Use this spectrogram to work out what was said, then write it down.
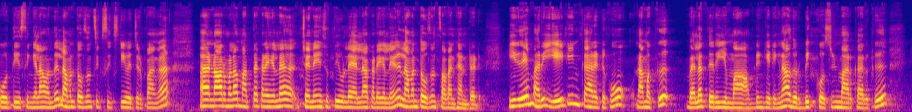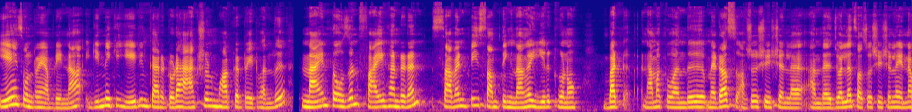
போத்தீஸ் இங்கெல்லாம் வந்து லெவன் தௌசண்ட் சிக்ஸ் சிக்ஸ்டி வச்சுருப்பாங்க. நார்மலாக மற்ற கடைகளில் சென்னையை சுற்றி உள்ள எல்லா கடைகள்லையும் லெவன் தௌசண்ட் செவன் ஹண்ட்ரட் இதே மாதிரி எயிட்டீன் கேரட்டுக்கும் நமக்கு விலை தெரியுமா அப்படின்னு கேட்டிங்கன்னா அது ஒரு பிக் கொஸ்டின் மார்க்காக இருக்குது ஏன் சொல்கிறேன் அப்படின்னா இன்றைக்கி எயிட்டீன் கேரட்டோட ஆக்சுவல் மார்க்கெட் ரேட் வந்து nine thousand five hundred and seventy something தாங்க இருக்கணும். பட் நமக்கு வந்து மெட்ராஸ் அசோசியேஷனில் அந்த ஜுவல்லர்ஸ் அசோசியேஷனில் என்ன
